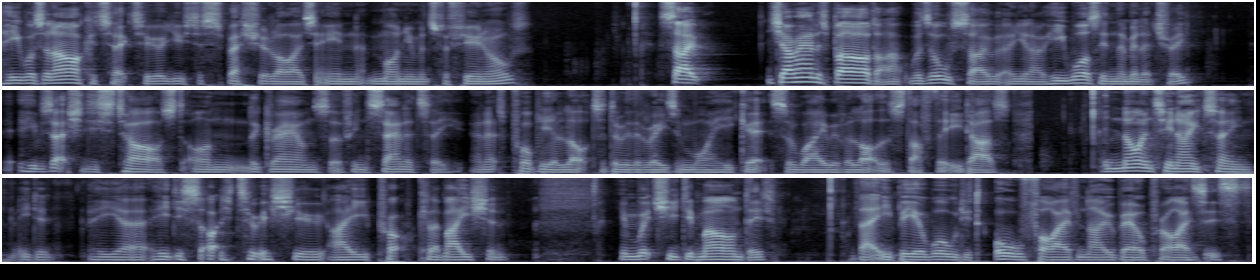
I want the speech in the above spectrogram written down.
He was an architect who used to specialise in monuments for funerals. So, Johannes Baader was also, you know, he was in the military. He was actually discharged on the grounds of insanity, and that's probably a lot to do with the reason why he gets away with a lot of the stuff that he does. In 1918, he did he uh, he decided to issue a proclamation in which he demanded that he be awarded all five Nobel prizes.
